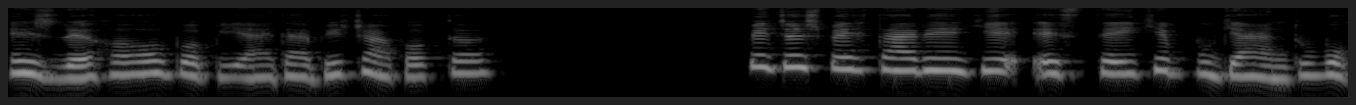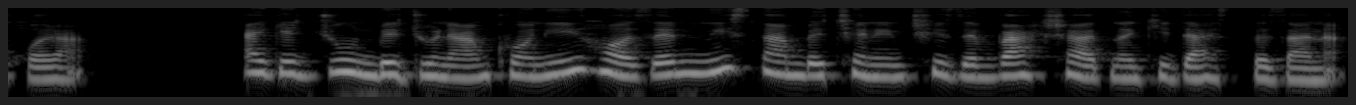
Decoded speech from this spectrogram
اجده ها با بیادبی جواب داد به جاش بهتره یه استیک بوگندو بخورم. اگه جون به جونم کنی حاضر نیستم به چنین چیز وحشتناکی دست بزنم.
